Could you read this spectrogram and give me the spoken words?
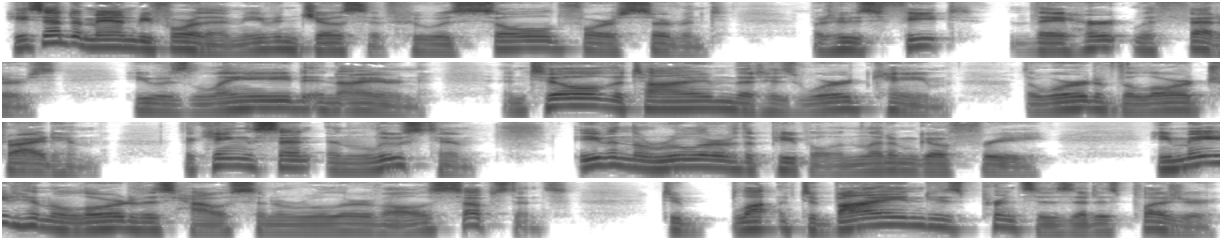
He sent a man before them, even Joseph, who was sold for a servant, but whose feet they hurt with fetters he was laid in iron, until the time that his word came. The word of the Lord tried him. The king sent and loosed him, even the ruler of the people, and let him go free. He made him a lord of his house and a ruler of all his substance, to, to bind his princes at his pleasure,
